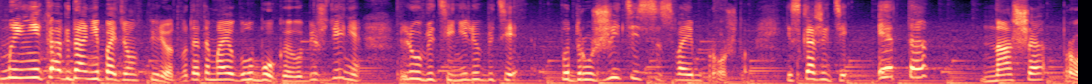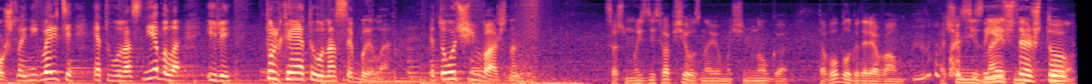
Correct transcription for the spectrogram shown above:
мы никогда не пойдем вперед. Вот это мое глубокое убеждение. Любите, не любите, подружитесь со своим прошлым. И скажите, это наше прошлое. Не говорите, этого у нас не было, или только это у нас и было. Это очень важно. Саша, мы здесь вообще узнаем очень много того благодаря вам, Ну, о чем не знает Я считаю, никто. что,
